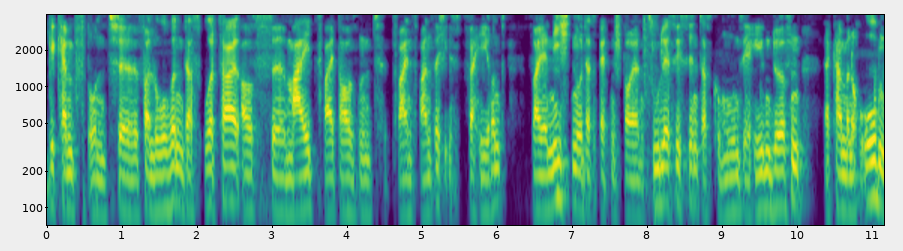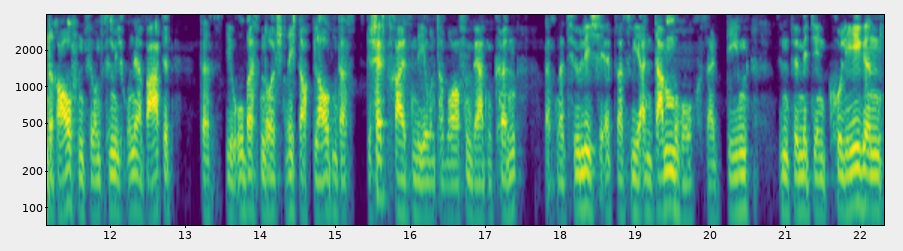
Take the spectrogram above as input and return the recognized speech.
gekämpft und äh, verloren. Das Urteil aus äh, Mai 2022 ist verheerend. Es war ja nicht nur, dass Bettensteuern zulässig sind, dass Kommunen sie erheben dürfen. Da kam man noch oben drauf und für uns ziemlich unerwartet dass die obersten deutschen Richter auch glauben, dass Geschäftsreisende hier unterworfen werden können. Das ist natürlich etwas wie ein Dammbruch. Seitdem sind wir mit den Kollegen,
